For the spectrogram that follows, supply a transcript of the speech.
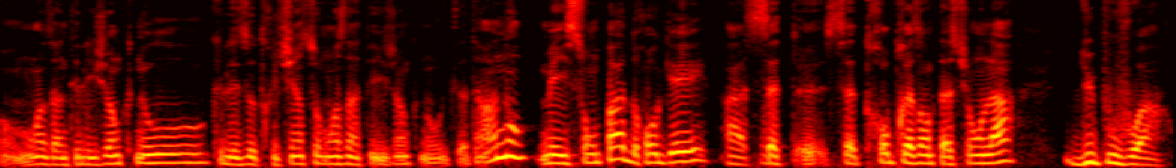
moins intelligents que nous, que les Autrichiens sont moins intelligents que nous, etc. Non, mais ils ne sont pas drogués à cette, euh, cette représentation-là du pouvoir.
